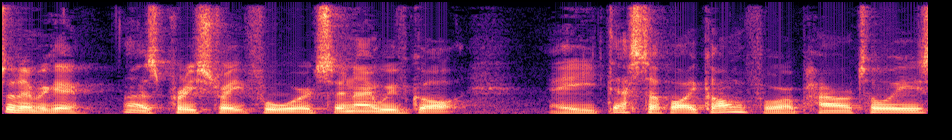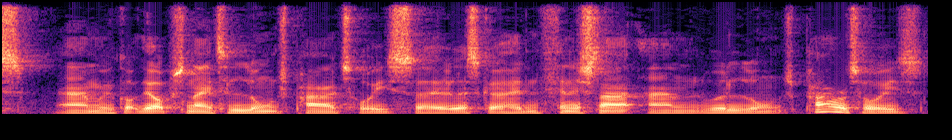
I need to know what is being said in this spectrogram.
So there we go, that was pretty straightforward. So now we've got a desktop icon for our Power Toys and we've got the option now to launch Power Toys. So let's go ahead and finish that and we'll launch Power Toys.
